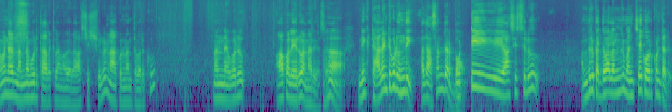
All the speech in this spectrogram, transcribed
ఏమన్నారు? నందమూరి తారక రామారావు ఆ శిష్యులు నాకున్నంత వరకు నన్ను ఎవరు ఆపలేరు అన్నారు కదా సార్. నీకు టాలెంట్ కూడా ఉంది. అది అసందర్భం. పొట్టి ఆశీస్సులు అందరూ పెద్దవాళ్ళందరూ మంచిగా కోరుకుంటారు.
